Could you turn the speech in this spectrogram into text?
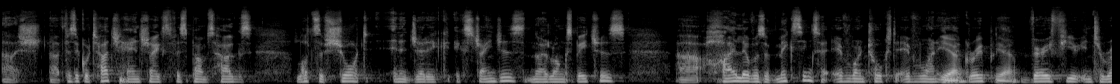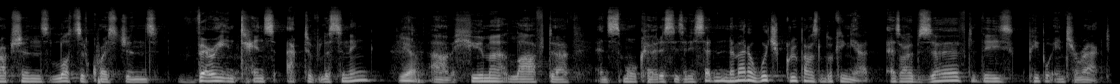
uh, sh- uh, physical touch, handshakes, fist pumps, hugs, lots of short, energetic exchanges, no long speeches, uh, high levels of mixing, so everyone talks to everyone in Yeah, the group, yeah. very few interruptions, lots of questions, very intense active listening. Yeah. Um, humor, laughter, and small courtesies. And he said, no matter which group I was looking at, as I observed these people interact,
